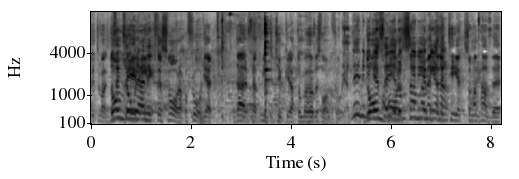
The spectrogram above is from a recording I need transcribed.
vet du vad? De tror vill jag inte liksom- svara på frågor därför att de inte tycker att de behöver svara på frågor. Nej, men det de det jag säger, har de- det samma det jag menar. mentalitet som man hade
